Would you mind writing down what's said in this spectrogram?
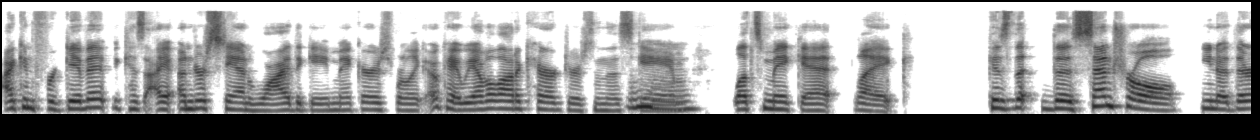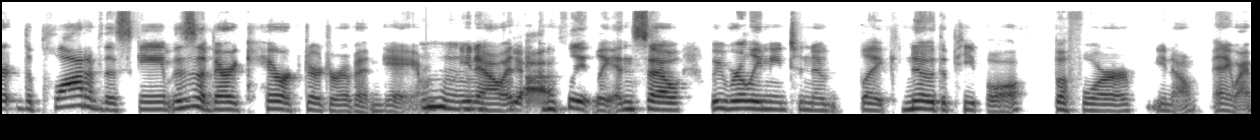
I can forgive it because I understand why the game makers were like, okay, we have a lot of characters in this game. Mhm. Let's make it like because the the central, you know, there the plot of this game, this is a very character driven game, Mhm. you know, Yeah. completely. And so we really need to know like know the people before, you know, anyway.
